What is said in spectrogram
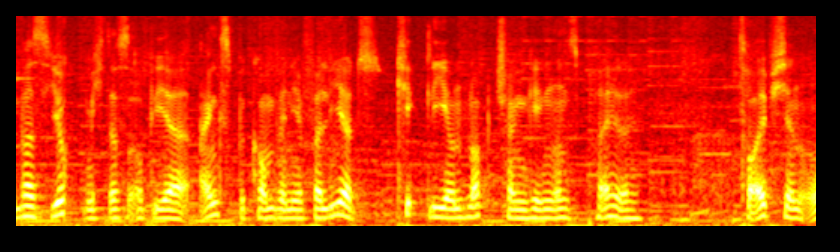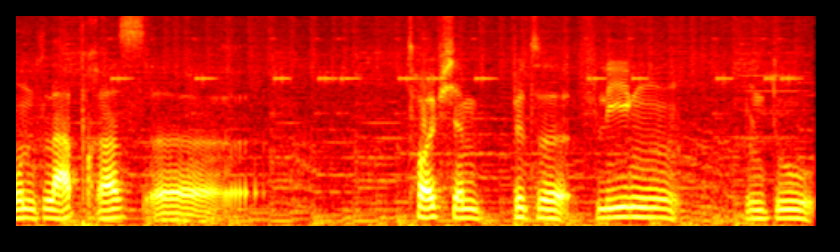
Was juckt mich das, ob ihr Angst bekommt, wenn ihr verliert? Kikli und Nocchang gegen uns beide. Täubchen und Lapras, äh, Täubchen bitte fliegen und du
